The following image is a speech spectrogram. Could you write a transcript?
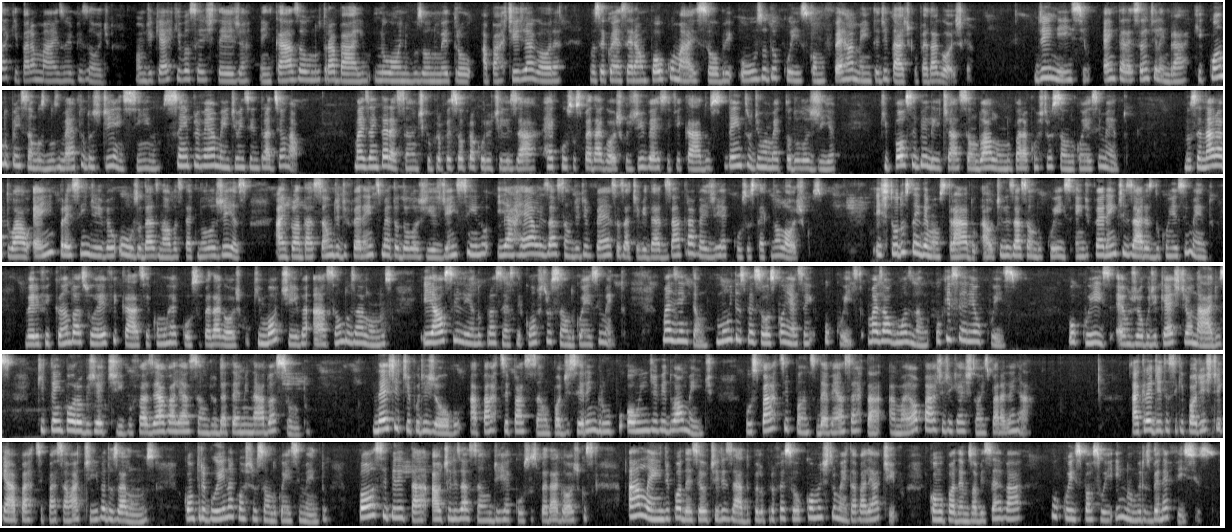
aqui para mais um episódio. Onde quer que você esteja, em casa ou no trabalho, no ônibus ou no metrô, a partir de agora, você conhecerá um pouco mais sobre o uso do quiz como ferramenta didático-pedagógica. De início, é interessante lembrar que quando pensamos nos métodos de ensino, sempre vem à mente o ensino tradicional mas é interessante que o professor procure utilizar recursos pedagógicos diversificados dentro de uma metodologia que possibilite a ação do aluno para a construção do conhecimento. No cenário atual, é imprescindível o uso das novas tecnologias, a implantação de diferentes metodologias de ensino e a realização de diversas atividades através de recursos tecnológicos. Estudos têm demonstrado a utilização do quiz em diferentes áreas do conhecimento, verificando a sua eficácia como recurso pedagógico que motiva a ação dos alunos e auxilia no processo de construção do conhecimento. Mas então? Muitas pessoas conhecem o quiz, mas algumas não. O que seria o quiz? O quiz é um jogo de questionários que tem por objetivo fazer a avaliação de um determinado assunto Neste tipo de jogo, a participação pode ser em grupo ou individualmente. Os participantes devem acertar a maior parte de questões para ganhar. Acredita-se que pode instigar a participação ativa dos alunos, contribuir na construção do conhecimento, possibilitar a utilização de recursos pedagógicos, além de poder ser utilizado pelo professor como instrumento avaliativo. Como podemos observar, o quiz possui inúmeros benefícios.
